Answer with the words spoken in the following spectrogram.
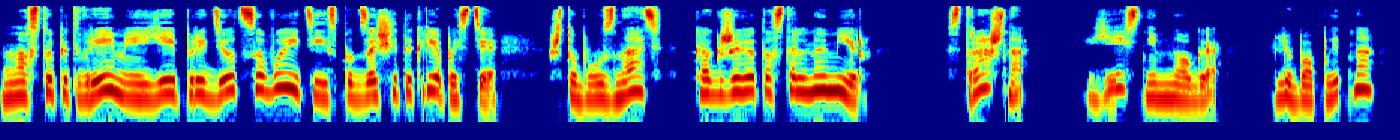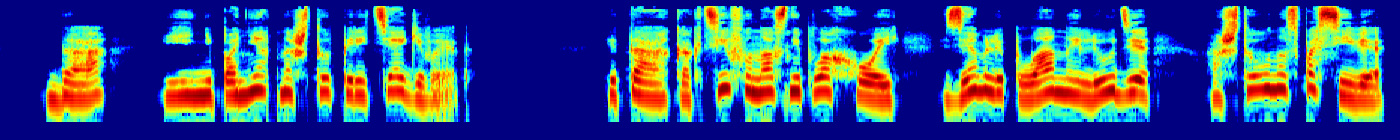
Но наступит время, и ей придется выйти из-под защиты крепости, чтобы узнать, как живет остальной мир. Страшно? Есть немного. Любопытно? Да и непонятно, что перетягивает. Итак, актив у нас неплохой, земли, планы, люди. А что у нас в пассиве?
